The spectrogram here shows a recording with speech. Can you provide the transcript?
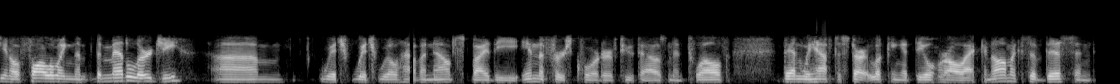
you know, following the, the metallurgy, um, which which we'll have announced by the in the first quarter of 2012. Then we have to start looking at the overall economics of this, and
